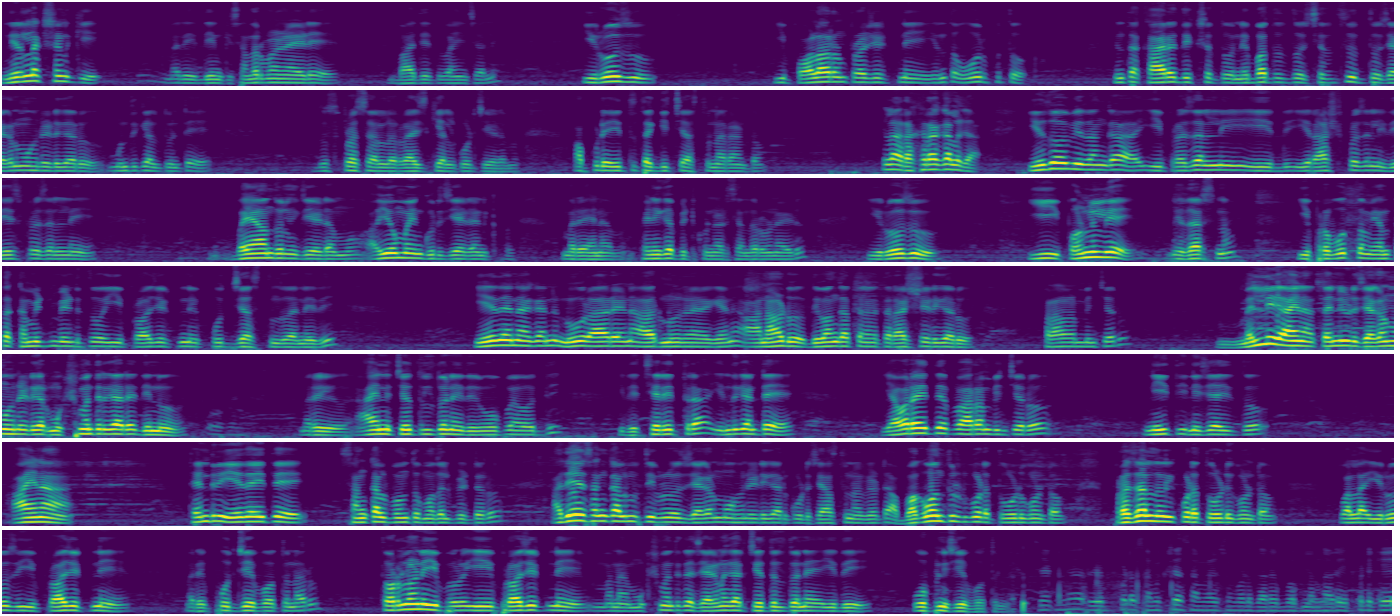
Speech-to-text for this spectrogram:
నిర్లక్ష్యానికి మరి దీనికి చంద్రబాబు నాయుడే బాధ్యత వహించాలి. ఈరోజు ఈ పోలవరం ప్రాజెక్ట్ని ఇంత ఓర్పుతో ఇంత కార్యదీక్షతో నిబద్ధతతో చిత్తశుద్ధితో జగన్మోహన్ రెడ్డి గారు ముందుకెళ్తుంటే దుష్ప్రచారాలు రాజకీయాలు కూడా చేయడం అప్పుడే ఎత్తు తగ్గించేస్తున్నారంటాం ఇలా రకరకాలుగా ఏదో విధంగా ఈ ప్రజల్ని ఈ ఈ రాష్ట్ర ప్రజల్ని ఈ దేశ ప్రజల్ని భయాందోళన చేయడము అయోమయం గురి చేయడానికి మరి ఆయన పెనిగా పెట్టుకున్నాడు చంద్రబాబు నాయుడు. ఈరోజు ఈ పనులే నిదర్శనం. ఈ ప్రభుత్వం ఎంత కమిట్మెంట్తో ఈ ప్రాజెక్టుని పూర్తి చేస్తుందో అనేది ఏదైనా కానీ నూరు ఆరైనా ఆరు నూరైనా కానీ ఆనాడు దివంగత నేత రాజశేఖర్ గారు ప్రారంభించారు. మళ్ళీ ఆయన తన్యుడు జగన్మోహన్ రెడ్డి గారు ముఖ్యమంత్రి గారే దీన్ని మరి ఆయన చేతులతోనే ఇది ఉపయోగద్ది ఇది చరిత్ర. ఎందుకంటే ఎవరైతే ప్రారంభించారో నీతి నిజాయితీతో ఆయన తండ్రి ఏదైతే సంకల్పంతో మొదలుపెట్టారో అదే సంకల్పంతో ఇప్పుడు జగన్మోహన్ రెడ్డి గారు కూడా చేస్తున్నారు కాబట్టి ఆ భగవంతుడు కూడా తోడుకుంటాం. ప్రజలు కూడా తోడుకుంటాం. వల్ల ఈరోజు ఈ ప్రాజెక్ట్ని మరి పూర్తి చేయబోతున్నారు. త్వరలోనే ఈ ఈ ప్రాజెక్ట్ని మన ముఖ్యమంత్రిగా జగన్ గారి చేతులతోనే ఇది ఓపెన్ చేయబోతున్నారు. రేపు కూడా సమీక్షా సమావేశం కూడా జరగబోతున్నారు. ఇప్పటికే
